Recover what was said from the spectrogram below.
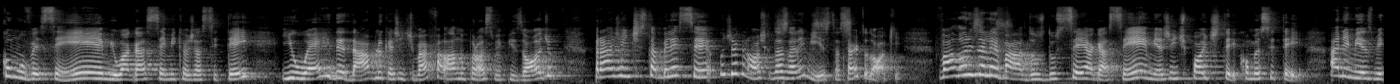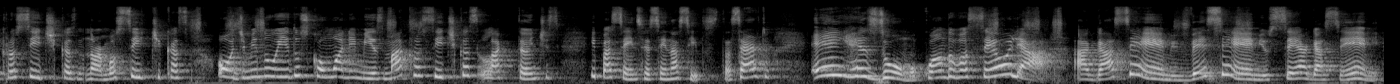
como o VCM, o HCM que eu já citei e o RDW que a gente vai falar no próximo episódio, para a gente estabelecer o diagnóstico das anemias, tá certo, Doc? Valores elevados do CHCM a gente pode ter, como eu citei, anemias microcíticas, normocíticas ou diminuídos como anemias macrocíticas, lactantes e pacientes recém-nascidos, tá certo? Em resumo, quando você olhar HCM, VCM e o CHCM,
